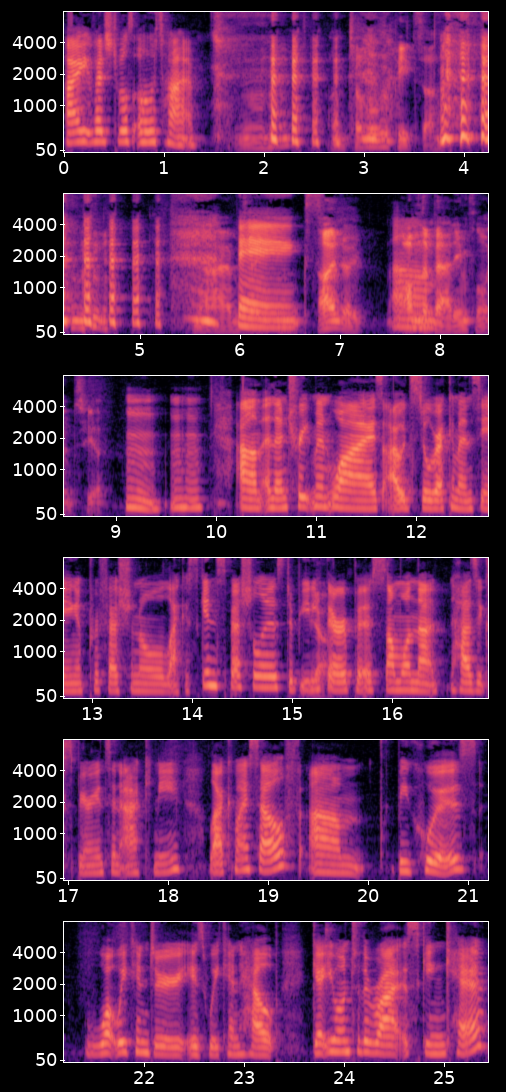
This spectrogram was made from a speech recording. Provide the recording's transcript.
I eat vegetables all the time. Mm-hmm. On top of a pizza. no, I'm Thanks. joking. I know. I'm the um, bad influence here. Um, and then treatment wise, I would still recommend seeing a professional like a skin specialist, a beauty Yeah. therapist, someone that has experience in acne like myself, um, because what we can do is we can help get you onto the right skincare.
